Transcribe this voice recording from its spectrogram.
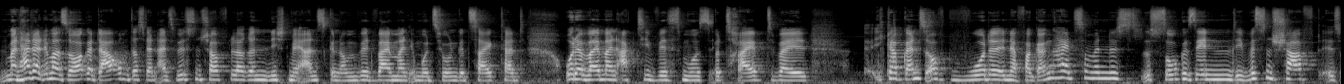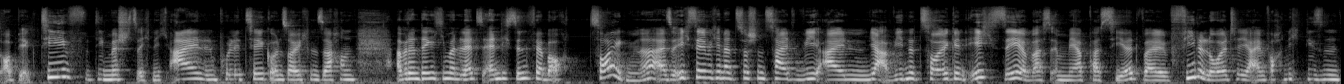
Man hat halt immer Sorge darum, dass man als Wissenschaftlerin nicht mehr ernst genommen wird, weil man Emotionen gezeigt hat oder weil man Aktivismus betreibt, weil ich glaube, ganz oft wurde in der Vergangenheit zumindest so gesehen, die Wissenschaft ist objektiv, die mischt sich nicht ein in Politik und solchen Sachen. Aber dann denke ich immer, letztendlich sind wir aber auch Zeugen. Ne? Also ich sehe mich in der Zwischenzeit wie ein, ja, wie eine Zeugin. Ich sehe, was im Meer passiert, weil viele Leute ja einfach nicht diesen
